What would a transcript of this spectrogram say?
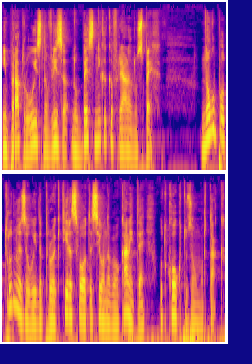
Император Луис навлиза, но без никакъв реален успех. Много по-трудно е за Луи да проектира своята сила на Балканите, отколкото за Омуртак.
